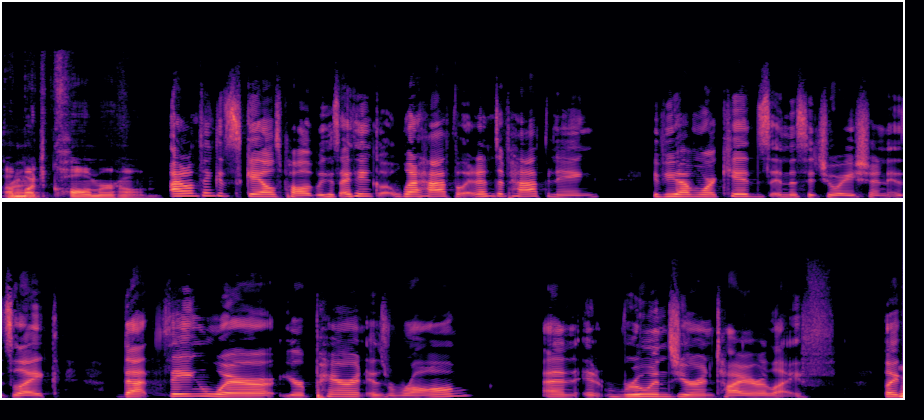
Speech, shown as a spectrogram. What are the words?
a Right. much calmer home. I don't think it scales, Paul, because I think what happen what ends up happening if you have more kids in the situation is like that thing where your parent is wrong and it ruins your entire life. Like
